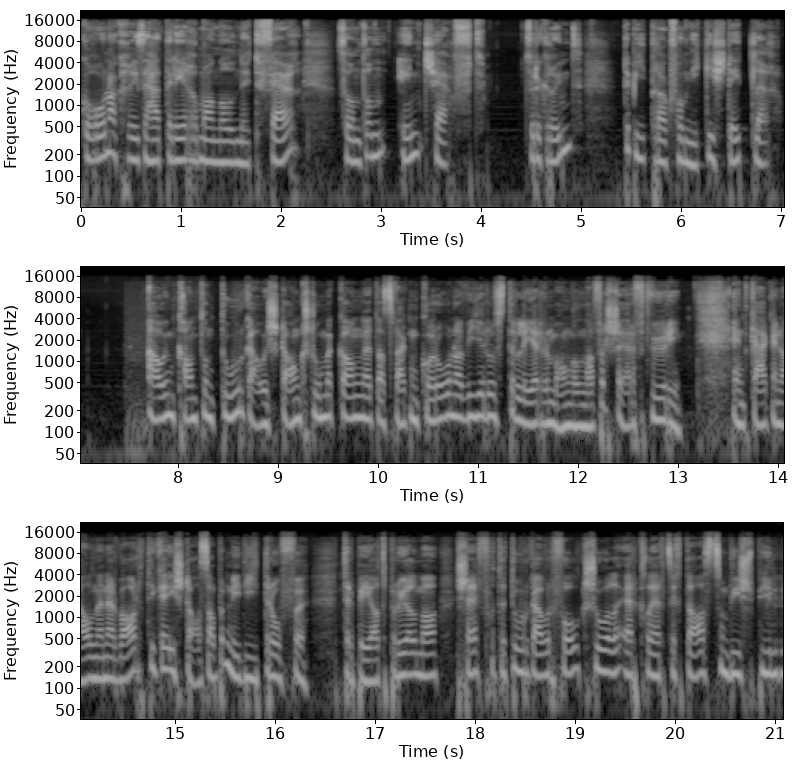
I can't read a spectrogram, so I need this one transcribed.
Die Corona-Krise hat den Lehrermangel nicht fair, sondern entschärft. Zu den Gründen der Beitrag von Niki Stettler. Auch im Kanton Thurgau ist die Angst umgegangen, dass wegen Coronavirus der Lehrermangel noch verschärft würde. Entgegen allen Erwartungen ist das aber nicht eingetroffen. Der Beat Brühlmann, Chef der Thurgauer Volksschule, erklärt sich das zum Beispiel,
